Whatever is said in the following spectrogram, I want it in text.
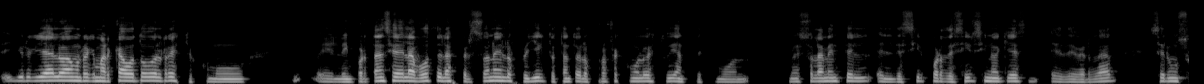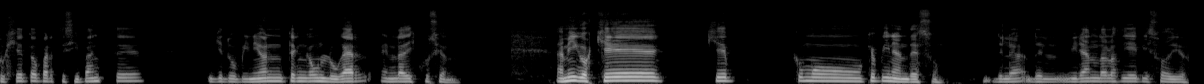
yo creo que ya lo han remarcado todo el resto, es como eh, la importancia de la voz de las personas en los proyectos, tanto de los profes como los estudiantes, como no es solamente el, el decir por decir, sino que es eh, de verdad ser un sujeto participante y que tu opinión tenga un lugar en la discusión. Amigos, ¿qué, qué, cómo, qué opinan de eso? Del, mirando a los 10 episodios.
